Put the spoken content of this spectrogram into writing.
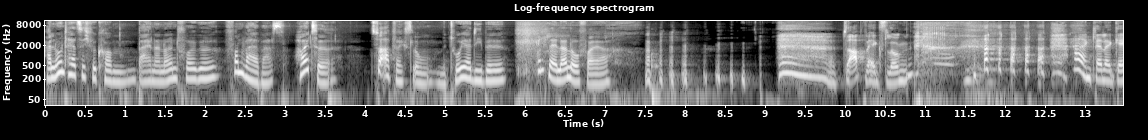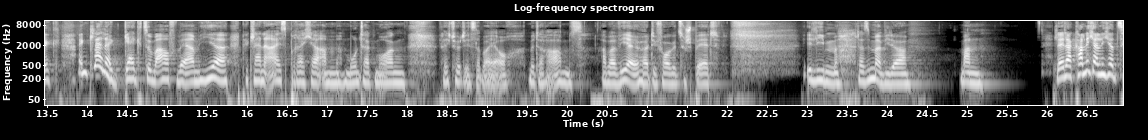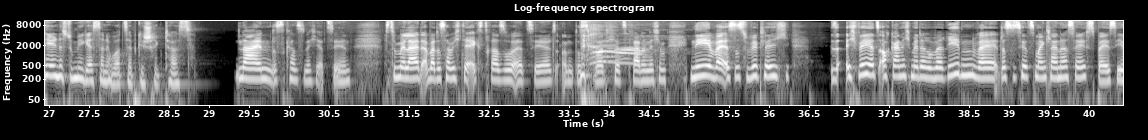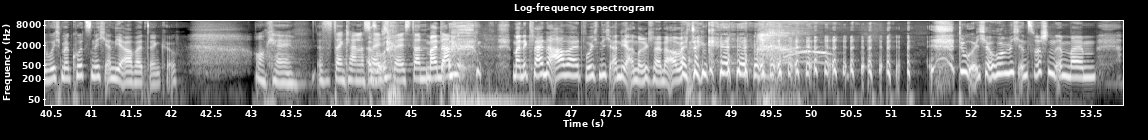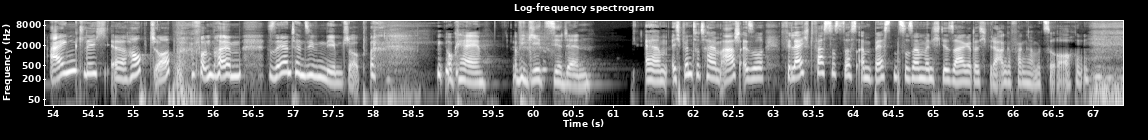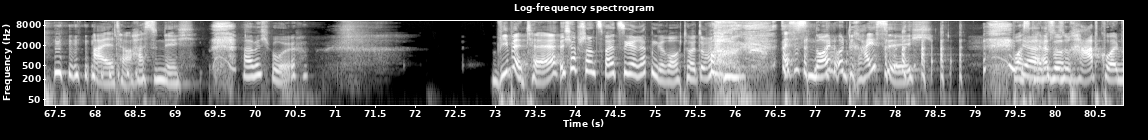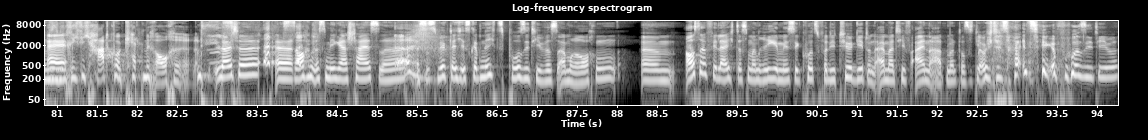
Hallo und herzlich willkommen bei einer neuen Folge von Walbers. Heute zur Abwechslung mit Toja Diebel und Leila Lowfire. Zur Abwechslung. ah, ein kleiner Gag. Ein kleiner Gag zum Aufwärmen. Hier, der kleine Eisbrecher am Montagmorgen. Vielleicht hört ihr es aber ja auch Mittag abends. Aber wir, ihr hört die Folge zu spät. Ihr Lieben, da sind wir wieder. Mann. Leila, kann ich eigentlich erzählen, dass du mir gestern eine WhatsApp geschickt hast? Nein, das kannst du nicht erzählen. Es tut mir leid, aber das habe ich dir extra so erzählt und das wollte ich jetzt gerade nicht. Im nee, weil es ist wirklich. Ich will jetzt auch gar nicht mehr darüber reden, weil das ist jetzt mein kleiner Safe Space hier, wo ich mal kurz nicht an die Arbeit denke. Okay, es ist dein kleiner Safe Also, Space. Dann, Meine, dann meine kleine Arbeit, wo ich nicht an die andere kleine Arbeit denke. Du, ich erhole mich inzwischen in meinem eigentlich äh, Hauptjob von meinem sehr intensiven Nebenjob. Okay. Wie geht's dir denn? Ähm, ich bin total im Arsch. Also vielleicht fasst es das am besten zusammen, wenn ich dir sage, dass ich wieder angefangen habe zu rauchen. Alter, hast du nicht? habe ich wohl. Wie bitte? Ich habe schon zwei Zigaretten geraucht heute Morgen. Es ist 9.30 Uhr. Boah, ist Ja, also, so Hardcore, du bist äh, eine richtig Hardcore-Kettenraucherin. Leute, äh, Rauchen ist mega scheiße. Es ist wirklich, es gibt nichts Positives am Rauchen. Ähm, außer vielleicht, dass man regelmäßig kurz vor die Tür geht und einmal tief einatmet. Das ist, glaube ich, das einzige Positive.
